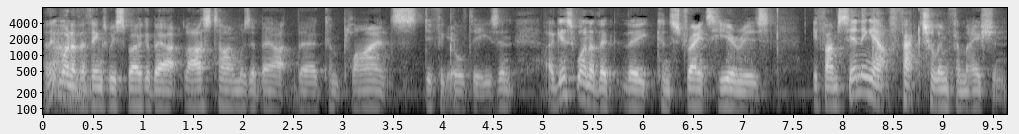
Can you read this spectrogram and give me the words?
I think um, one of the things we spoke about last time was about the compliance difficulties. And I guess one of the, the constraints here is if I'm sending out factual information,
